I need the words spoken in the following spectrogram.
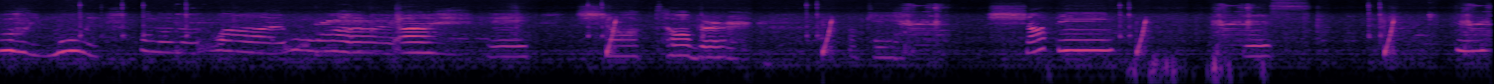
Holy moly. Oh no no. Why? Why? I hate Shocktober. Okay. Shopping. This. This.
